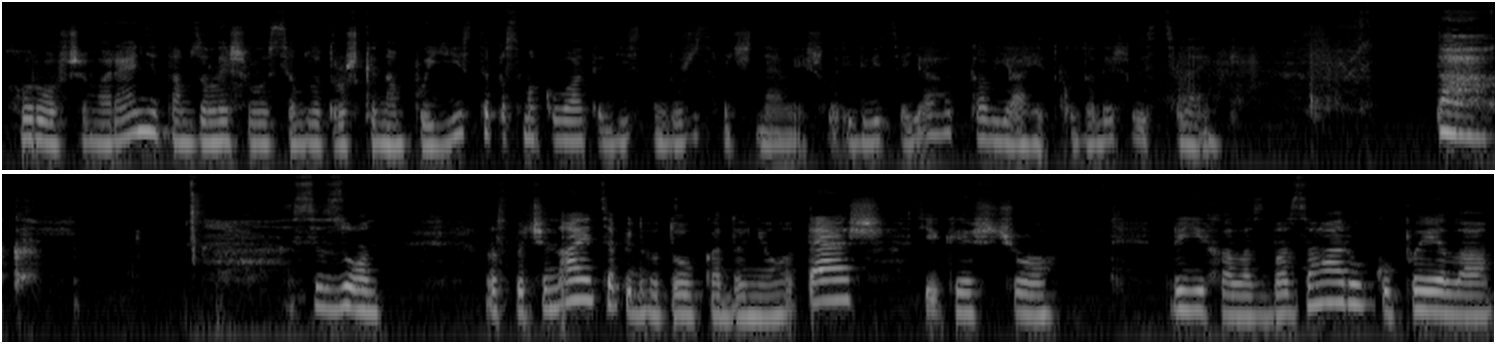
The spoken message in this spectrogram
Хороше варення. Там залишилося було трошки нам поїсти, посмакувати. Дійсно, дуже смачне вийшло. І дивіться, ягодка в ягідку, залишились ціленькі. Так, сезон розпочинається, підготовка до нього теж. Тільки що приїхала з базару, купила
